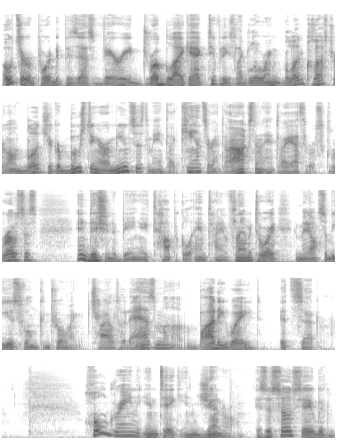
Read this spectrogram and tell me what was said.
Oats are reported to possess varied drug-like activities like lowering blood cholesterol and blood sugar, boosting our immune system, anti-cancer, antioxidant, anti-atherosclerosis, in addition to being a topical anti-inflammatory. It may also be useful in controlling childhood asthma, body weight, etc. Whole grain intake in general is associated with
